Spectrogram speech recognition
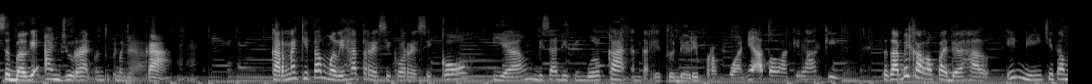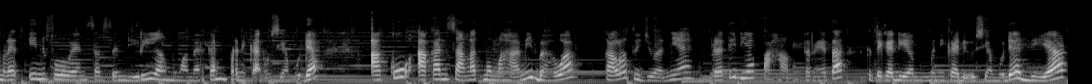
sebagai anjuran untuk menikah. Karena kita melihat resiko-resiko yang bisa ditimbulkan entah itu dari perempuannya atau laki-laki. Tetapi kalau pada hal ini kita melihat influencer sendiri yang memamerkan pernikahan usia muda, aku akan sangat memahami bahwa kalau tujuannya berarti dia paham. Ternyata ketika dia menikah di usia muda, dia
